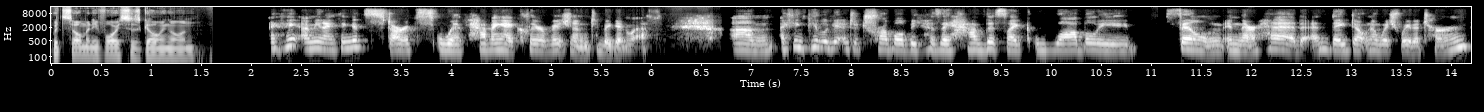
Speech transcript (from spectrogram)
with so many voices going on I think, I mean, I think it starts with having a clear vision to begin with. Um, I think people get into trouble because they have this like wobbly film in their head and they don't know which way to turn.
